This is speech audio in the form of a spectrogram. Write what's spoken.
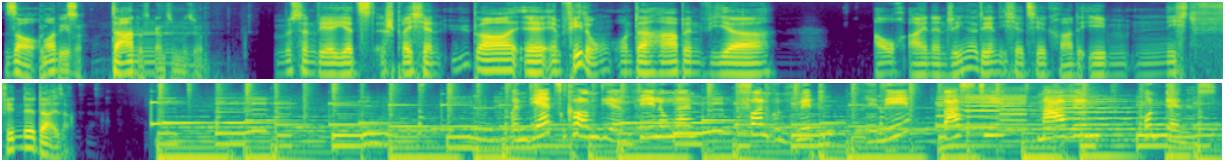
So, und, und dann das ganze Museum müssen wir jetzt sprechen über äh, Empfehlungen und da haben wir auch einen Jingle, den ich jetzt hier gerade eben nicht finde. Da ist er. Und jetzt kommen die Empfehlungen von und mit René, Basti, Marvin und Dennis.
